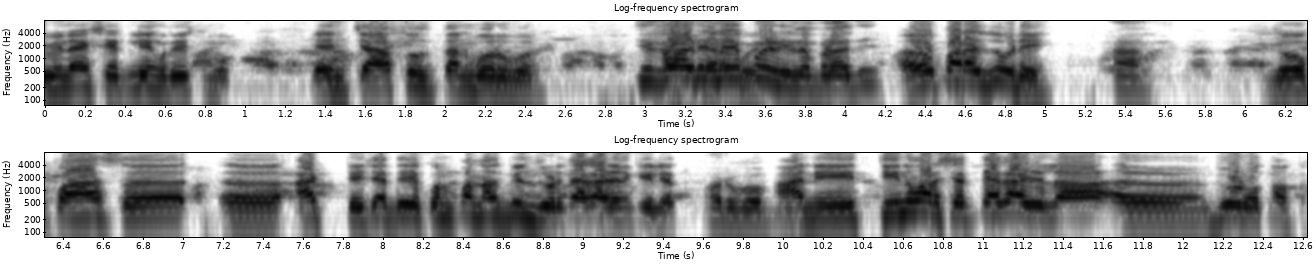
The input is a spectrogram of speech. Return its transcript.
विनायक शेठ लेंगरे देशमुख यांच्या सुलतान बरोबर. ती गाडी नाही पडली ना पण आधी? अपराजित जोडे. जवळपास अठ्ठेच्या ते एकोणपन्नास बिनजोड त्या गाडीने केल्यात. आणि तीन वर्षात त्या गाडीला जोड होत नव्हता.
